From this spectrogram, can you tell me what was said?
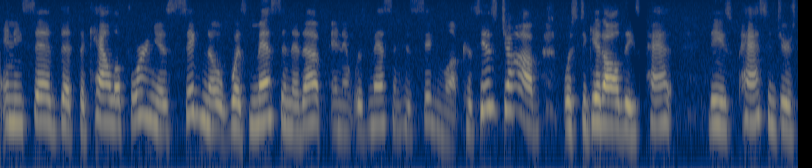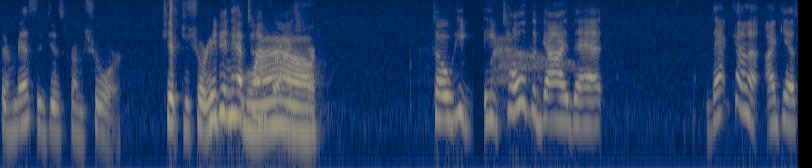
and he said that the California signal was messing it up and it was messing his signal up because his job was to get all these pa- these passengers their messages from shore, ship to shore. He didn't have time wow. for iceberg. So he he told the guy that that kind of I guess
